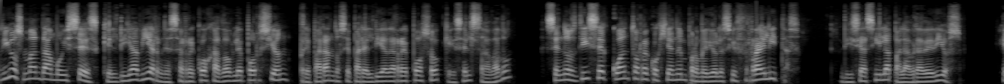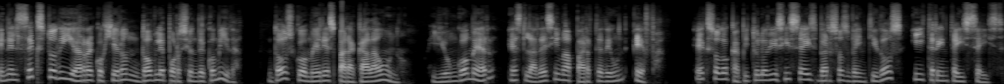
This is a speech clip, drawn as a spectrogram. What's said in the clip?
Dios manda a Moisés que el día viernes se recoja doble porción, preparándose para el día de reposo, que es el sábado, se nos dice cuánto recogían en promedio los israelitas. Dice así la palabra de Dios. En el sexto día recogieron doble porción de comida, dos gomeres para cada uno, y un gomer es la décima parte de un efa. Éxodo capítulo 16 versos 22 y 36.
